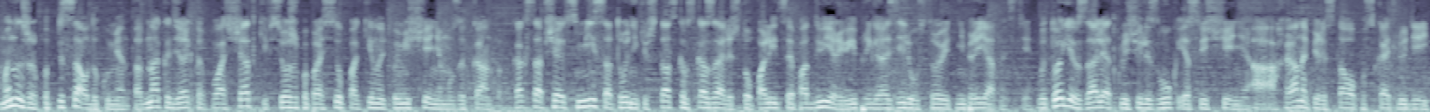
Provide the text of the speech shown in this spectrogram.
Менеджер подписал документ, однако директор площадки все же попросил покинуть помещение музыкантов. Как сообщают СМИ, сотрудники в штатском сказали, что полиция под дверью и пригрозили устроить неприятности. В итоге в зале отключили звук и освещение, а охрана перестала пускать людей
